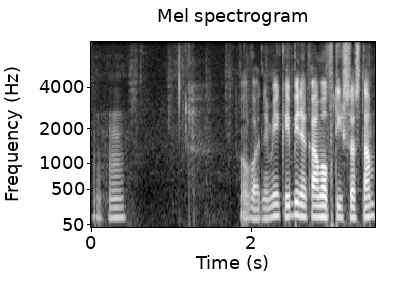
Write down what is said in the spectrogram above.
Uh -huh. Nu văd nimic. E bine că am optix ăsta.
